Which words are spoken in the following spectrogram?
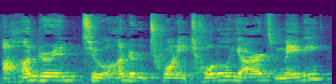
100 to 120 total yards, maybe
